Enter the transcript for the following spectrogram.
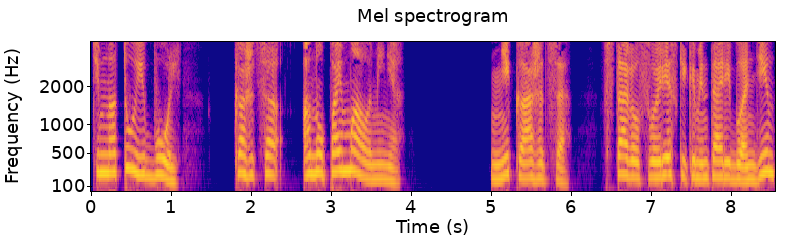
темноту и боль. Кажется, оно поймало меня. «Не кажется», Вставил свой резкий комментарий блондин,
